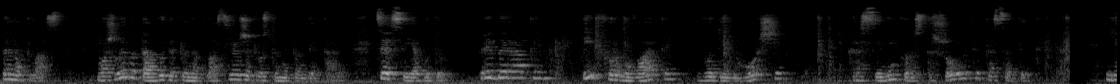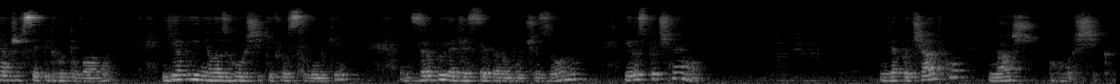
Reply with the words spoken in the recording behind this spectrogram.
пенопласт. Можливо, там буде пенопласт, я вже просто не пам'ятаю. Це все я буду прибирати і формувати в один горщик, красивенько розташовувати та садити. Я вже все підготувала. Я вийняла з горщиків рослинки, зробила для себе робочу зону і розпочнемо. Для початку наш горщик.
